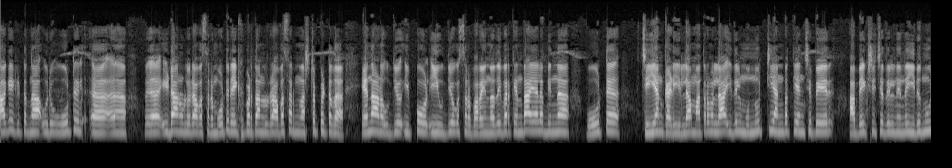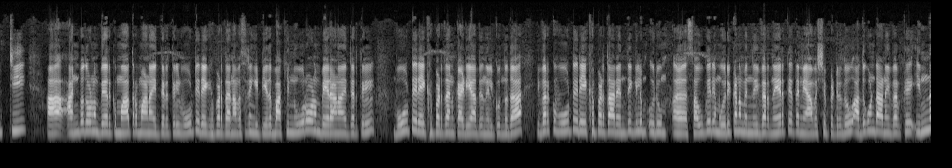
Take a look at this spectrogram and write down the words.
ആകെ കിട്ടുന്ന ഒരു വോട്ട് ആ, ആ, ഇടാനുള്ള ഒരു അവസരം വോട്ട് രേഖപ്പെടുത്താനുള്ള ഒരു അവസരം നഷ്ടപ്പെട്ടത് എന്നാണ് ഉദ്യോ ഇപ്പോൾ ഈ ഉദ്യോഗസ്ഥർ പറയുന്നത്. ഇവർക്ക് എന്തായാലും ഇന്ന് വോട്ട് ചെയ്യാൻ കഴിയില്ല. മാത്രമല്ല ഇതിൽ മുന്നൂറ്റി അൻപത്തി അഞ്ച് പേർ അപേക്ഷിച്ചതിൽ നിന്ന് ഇരുന്നൂറ്റി അൻപതോളം പേർക്ക് മാത്രമാണ് ഇത്തരത്തിൽ വോട്ട് രേഖപ്പെടുത്താൻ അവസരം കിട്ടിയത്. ബാക്കി നൂറോളം പേരാണ് ഇത്തരത്തിൽ വോട്ട് രേഖപ്പെടുത്താൻ കഴിയാതെ നിൽക്കുന്നത്. ഇവർക്ക് വോട്ട് രേഖപ്പെടുത്താൻ എന്തെങ്കിലും ഒരു സൗകര്യം ഒരുക്കണമെന്ന് ഇവർ നേരത്തെ തന്നെ ആവശ്യപ്പെട്ടിരുന്നു. അതുകൊണ്ടാണ് ഇവർക്ക് ഇന്ന്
